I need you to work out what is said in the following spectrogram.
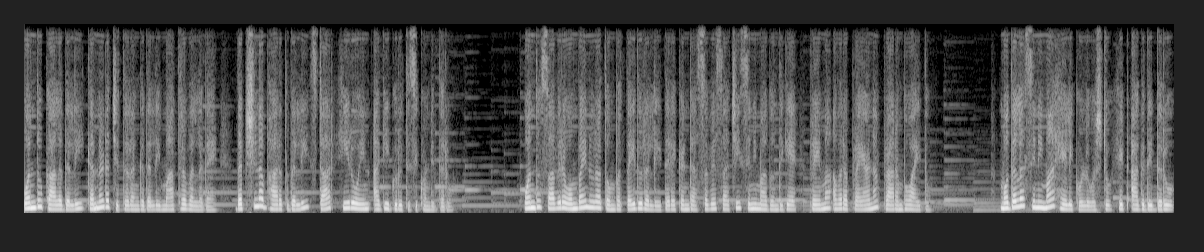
ಒಂದು ಕಾಲದಲ್ಲಿ ಕನ್ನಡ ಚಿತ್ರರಂಗದಲ್ಲಿ ಮಾತ್ರವಲ್ಲದೆ ದಕ್ಷಿಣ ಭಾರತದಲ್ಲಿ ಸ್ಟಾರ್ ಹೀರೋಯಿನ್ ಆಗಿ ಗುರುತಿಸಿಕೊಂಡಿದ್ದರು. ಒಂದು ಸಾವಿರ ಒಂಬೈನೂರ ತೊಂಬತ್ತೈದರಲ್ಲಿ ತೆರೆಕಂಡ ಸವ್ಯಸಾಚಿ ಸಿನಿಮಾದೊಂದಿಗೆ ಪ್ರೇಮ ಅವರ ಪ್ರಯಾಣ ಪ್ರಾರಂಭವಾಯಿತು. ಮೊದಲ ಸಿನಿಮಾ ಹೇಳಿಕೊಳ್ಳುವಷ್ಟು ಹಿಟ್ ಆಗದಿದ್ದರೂ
